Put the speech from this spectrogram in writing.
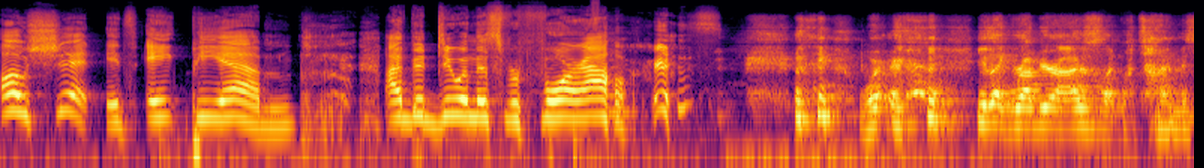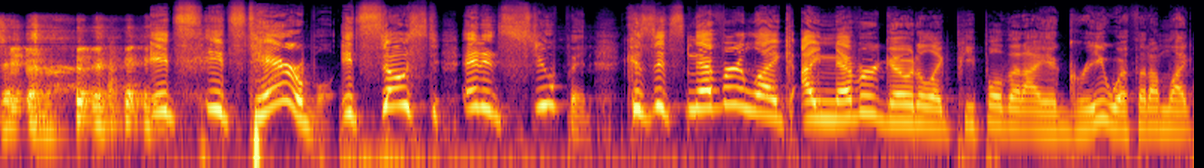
oh shit, it's 8 p.m. I've been doing this for four hours. Where you like rub your eyes like what time is it? it's it's terrible. It's so st- and it's stupid because it's never like I never go to like people that I agree with and I'm like,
